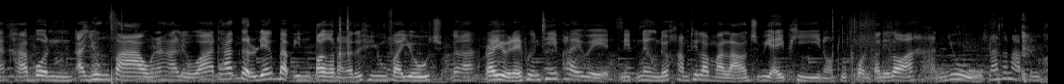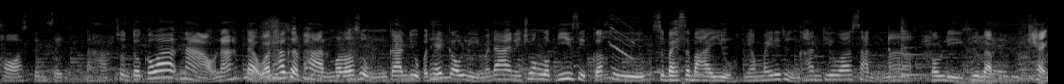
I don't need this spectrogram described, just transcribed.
นะคะ บนอายุงฟาวนะคะ หรือว่าถ้าเกิดเรียกแบบอินเตอร์หน่อยก็จะยุงฟายูชนะคะเราอยู่ในพื้นที่ private นิดนึงด้วยคำที่เรามา lounge VIP เนอะทุกคนตอนนี้รออาหารอยู่ น่าจะมาเป็นคอร์สเป็นเซตนะคะ ส่วนตัวก็ว่าหนาวนะ แต่ว่าถ้าเกิดผ่านมรสุมการอยู่ประเทศเกาหลีมาได้ในช่วงลบ20 ก็คือสบายๆอยู่ ยังไม่ได้ถึงขั้นที่ว่าสั่นมากเกาหลีคือแบบแข็ง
